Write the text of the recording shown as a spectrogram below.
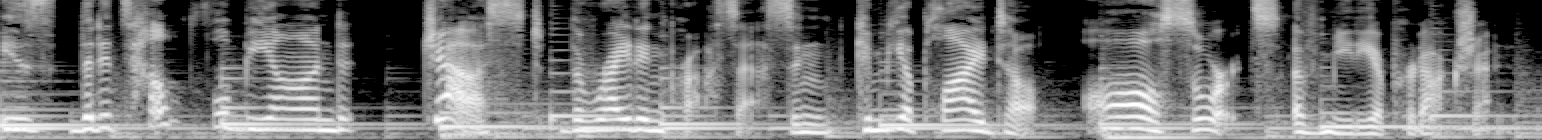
is that it's helpful beyond just the writing process and can be applied to all sorts of media production.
